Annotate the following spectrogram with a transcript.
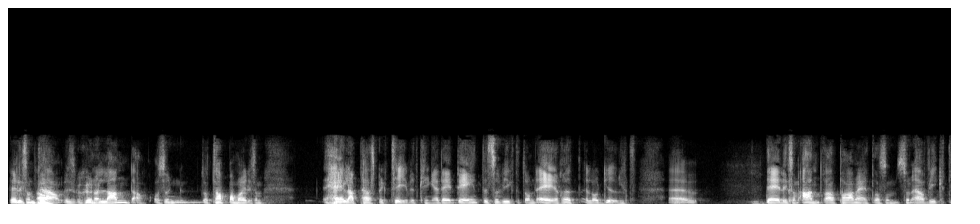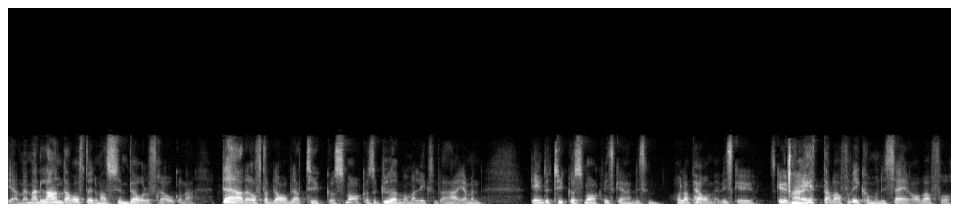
Det är liksom ja. där diskussionen landar och sen, då tappar man ju liksom hela perspektivet kring det. Det är inte så viktigt om det är rött eller gult. Eh, det är liksom andra parametrar som, som är viktiga, men man landar ofta i de här symbolfrågorna där det ofta blir, blir tycke och smak och så glömmer man liksom det här. Ja, men det är inte tycke och smak vi ska liksom hålla på med. Vi ska ju, ska ju veta varför vi kommunicerar och varför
